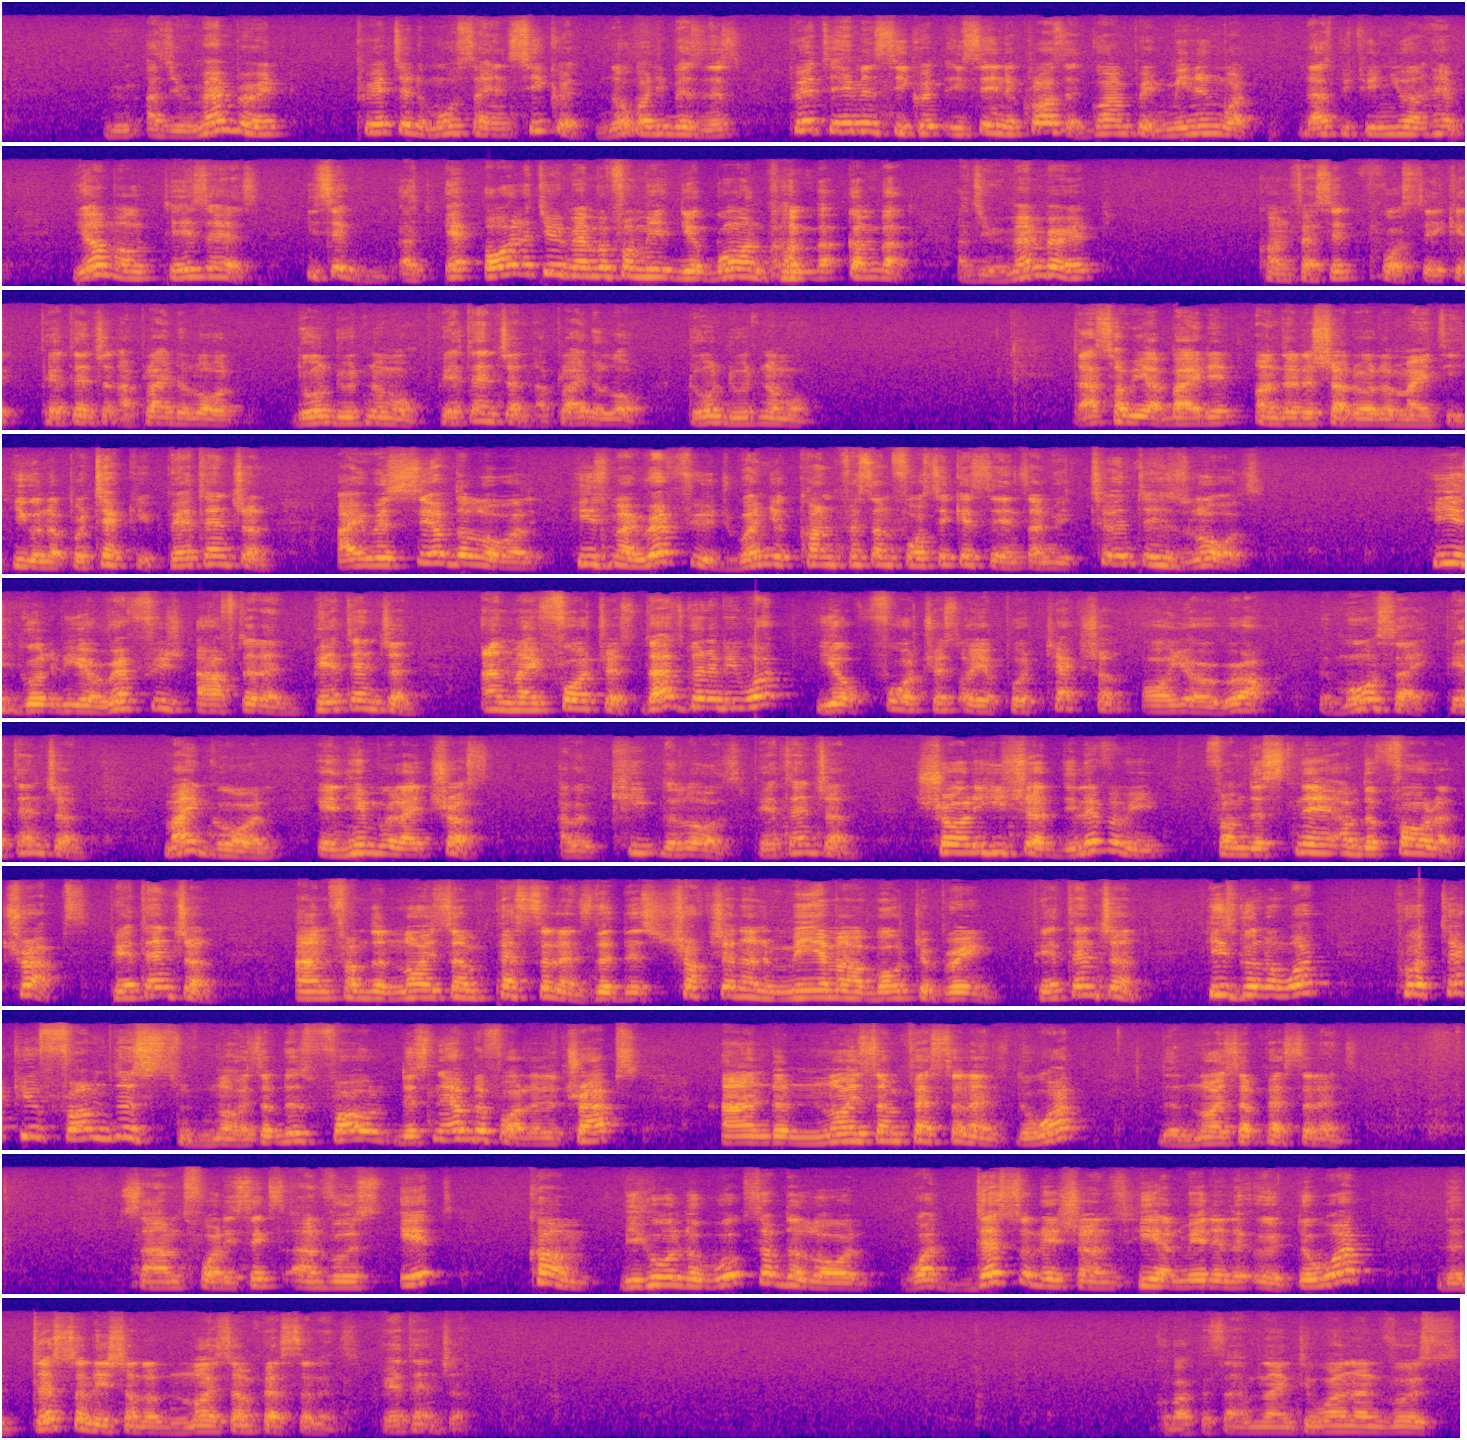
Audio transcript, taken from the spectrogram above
as you remember it, pray to the Most High in secret, nobody business. Pray to Him in secret. He say in the closet, go and pray. Meaning what? That's between you and Him. Your mouth, His ears. He said, eh, all that you remember from it, you're born, come back, come back. As you remember it, confess it, forsake it. Pay attention, apply the law. Don't do it no more. Pay attention, apply the law. Don't do it no more. That's how we abide in under the shadow of the Almighty. He's going to protect you. Pay attention. I will of the Lord, He's my refuge. When you confess and forsake your sins and return to His laws, He is going to be your refuge after that. Pay attention. And my fortress. That's going to be what? Your fortress or your protection or your rock. The Most High. Pay attention. My God, in Him will I trust. I will keep the laws. Pay attention. Surely He shall deliver me from the snare of the fowler, traps, pay attention, and from the noisome pestilence, the destruction and the mayhem I'm about to bring. Pay attention. He's going to what? Protect you from this noise of this foul, the snare of the fowler, the traps, and the noisome pestilence. The what? The noisome pestilence. Psalms 46 and verse 8. Come, behold the works of the Lord, what desolations he had made in the earth. The what? The desolation of the noisome pestilence. Pay attention. Go back to Psalm 91 and verse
